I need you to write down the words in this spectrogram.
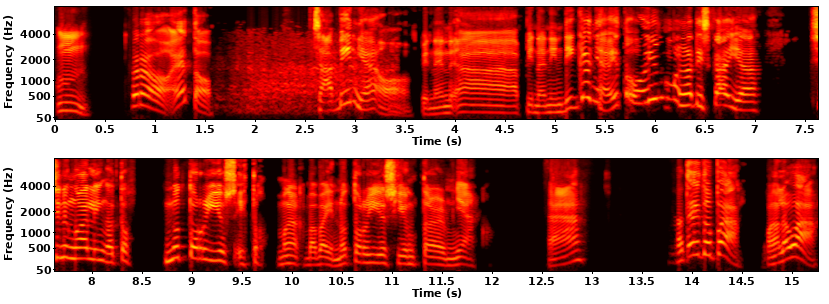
Mm. Pero eto, sabi niya, oh, pinan, ah, pinanindigan niya, ito, yung mga diskaya, sinungaling ito. Notorious ito, mga kababayan. Notorious yung term niya. Ha? At ito pa, pangalawa,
